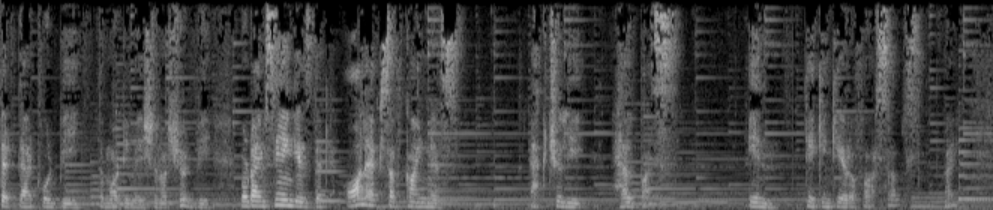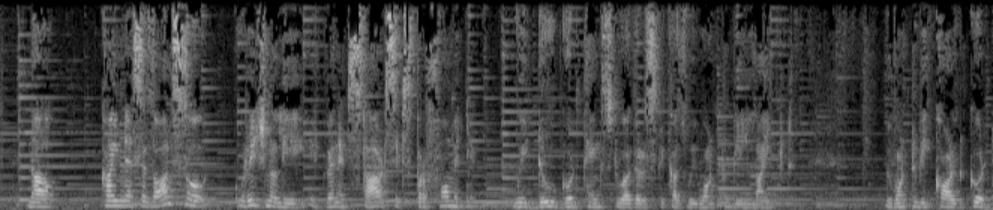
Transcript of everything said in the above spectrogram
that that would be the motivation or should be. What I'm saying is that all acts of kindness actually help us in taking care of ourselves, right? Now, kindness is also originally, it, when it starts, it's performative. We do good things to others because we want to be liked. We want to be called good.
